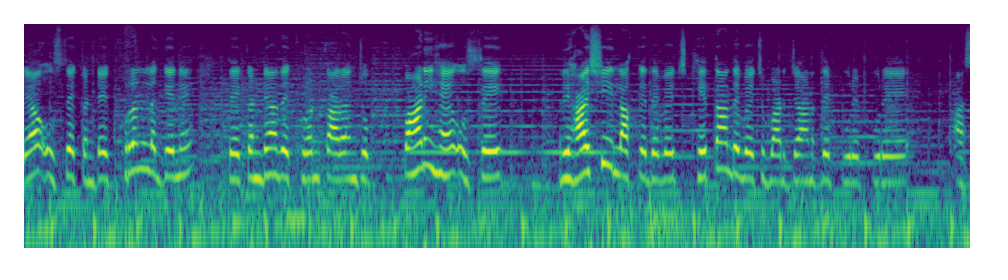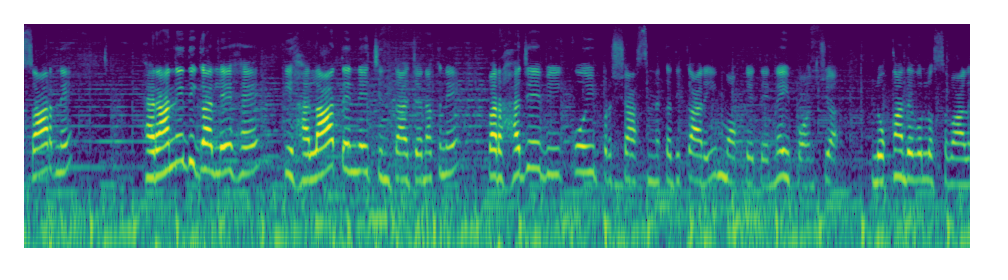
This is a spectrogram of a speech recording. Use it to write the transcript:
ਰਿਹਾ ਉਸ ਦੇ ਕੰਢੇ ਖੁਰਨ ਲੱਗੇ ਨੇ ਤੇ ਕੰਢਿਆਂ ਦੇ ਖੁਰਨ ਕਾਰਨ ਜੋ ਪਾਣੀ ਹੈ ਉਸ ਦੇ ਰਿਹਾਇਸ਼ੀ ਇਲਾਕੇ ਦੇ ਵਿੱਚ, ਖੇਤਾਂ ਦੇ ਵਿੱਚ ਵੜ ਜਾਣ ਦੇ ਪੂਰੇ ਪੂਰੇ ਆਸਾਰ ਨੇ। ਹੈਰਾਨੀ ਦੀ ਗੱਲ ਇਹ ਹੈ ਕਿ ਹਾਲਾਤ ਇੰਨੇ ਚਿੰਤਾਜਨਕ ਨੇ, ਪਰ ਹਜੇ ਵੀ ਕੋਈ ਪ੍ਰਸ਼ਾਸਨਿਕ ਅਧਿਕਾਰੀ ਮੌਕੇ ਤੇ ਨਹੀਂ ਪਹੁੰਚਿਆ। ਲੋਕਾਂ ਦੇ ਵੱਲੋਂ ਸਵਾਲ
